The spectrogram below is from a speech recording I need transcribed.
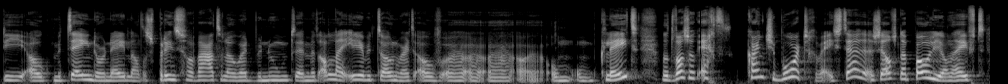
Die ook meteen door Nederland als prins van Waterloo werd benoemd en met allerlei eerbetoon werd uh, om, omkleed. Dat was ook echt kantje boord geweest. Hè? Zelfs Napoleon heeft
